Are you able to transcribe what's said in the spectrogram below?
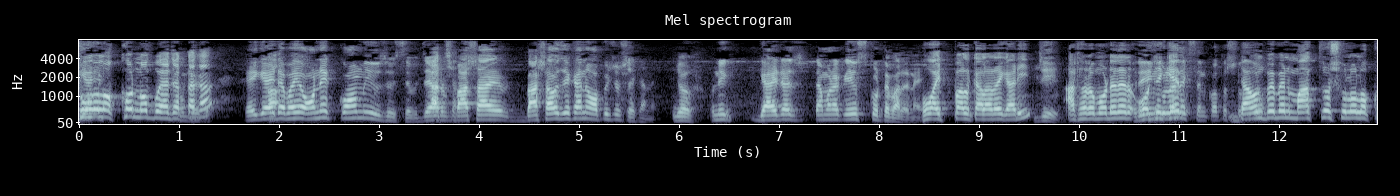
ষোলো লক্ষ নব্বই হাজার টাকা। এই গাড়িটা ভাই অনেক কম ইউজ হয়েছে। যার আচ্ছা। বাসায় বাসাও যেখানে অফিসও সেখানে। উনি গাড়িটা তেমন একটা ইউজ করতে পারে না হোয়াইট পাল কালারের গাড়ি। আঠারো মডেলের অটেকের? ডাউন পেমেন্ট মাত্র ষোলো লক্ষ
